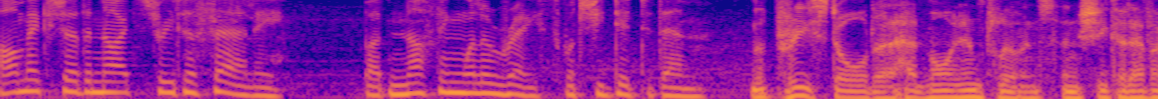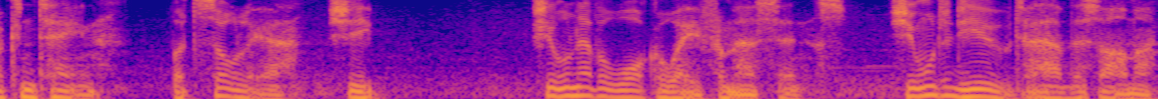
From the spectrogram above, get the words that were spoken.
I'll make sure the Knights treat her fairly, but nothing will erase what she did to them. The priest order had more influence than she could ever contain. But Solia, she... She will never walk away from her sins. She wanted you to have this armor.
